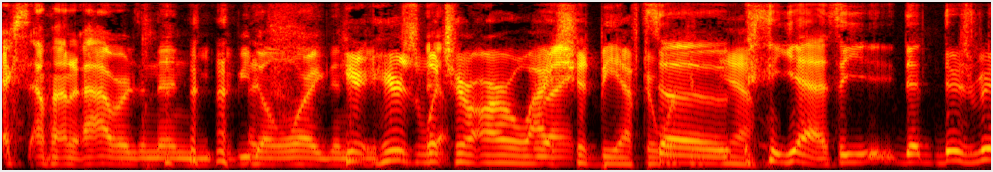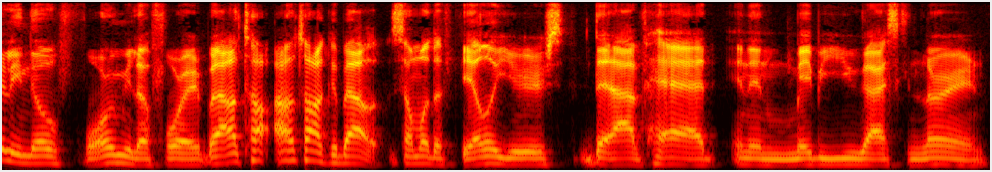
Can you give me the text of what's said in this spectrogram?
x amount of hours and then if you don't work then Here, here's you, what your roi right? should be after so, working. Yeah, yeah so you, there's really really no formula for it, but I'll talk I'll talk about some of the failures that I've had and then maybe you guys can learn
